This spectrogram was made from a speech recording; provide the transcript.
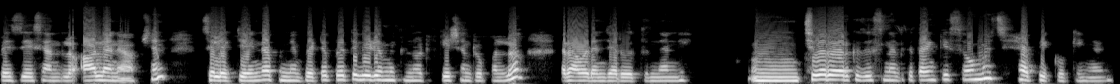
ప్రెస్ చేసి అందులో ఆల్ అనే ఆప్షన్ సెలెక్ట్ చేయండి. అప్పుడు నేను పెట్టే ప్రతి వీడియో మీకు నోటిఫికేషన్ రూపంలో రావడం జరుగుతుందండి. చివరి వరకు చూసినందుకు thank you so much. Happy cooking అండి.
